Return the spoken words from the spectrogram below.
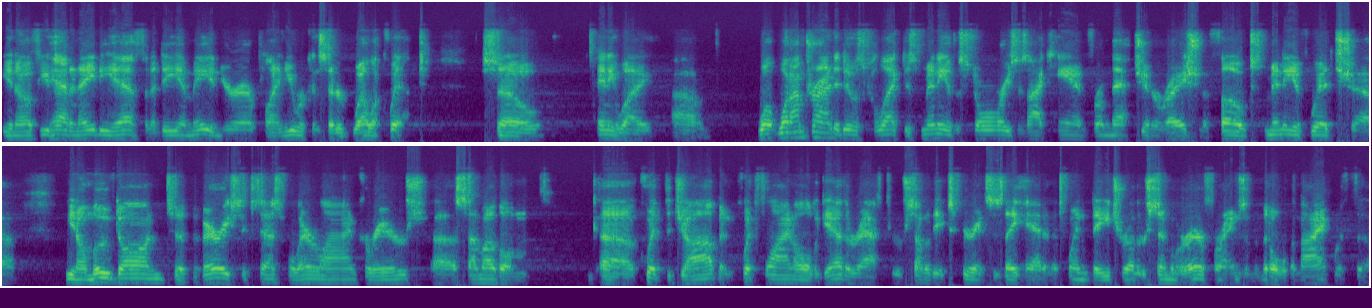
you know, if you had an ADF and a DME in your airplane, you were considered well equipped. So, anyway, um, what what I'm trying to do is collect as many of the stories as I can from that generation of folks, many of which uh, you know, moved on to very successful airline careers. Uh, some of them uh, quit the job and quit flying altogether after some of the experiences they had in the Twin Beech or other similar airframes in the middle of the night with the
